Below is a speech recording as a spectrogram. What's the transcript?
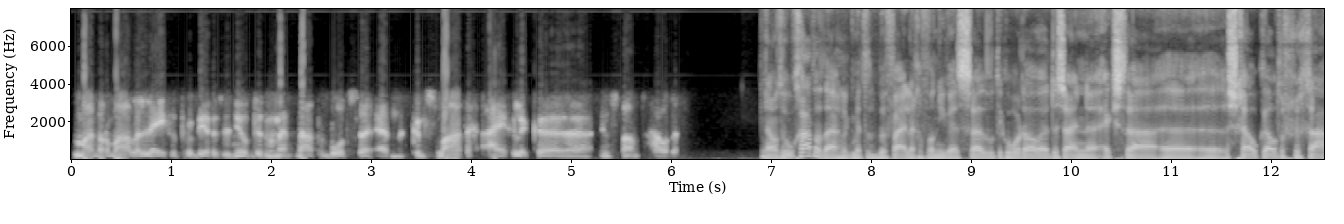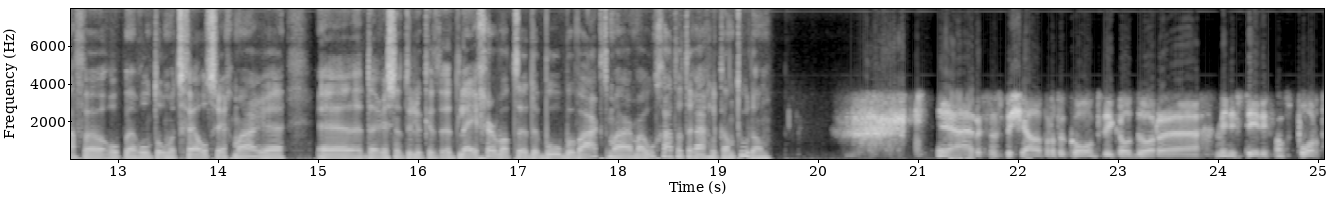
Maar normale leven proberen ze nu op dit moment na te botsen en kunstmatig eigenlijk in stand te houden. Ja, want hoe gaat dat eigenlijk met het beveiligen van die wedstrijd? Want ik hoorde al, er zijn extra uh, schuilkelders gegraven op en rondom het veld, zeg maar. Uh, er is natuurlijk het, het leger wat de boel bewaakt, maar, maar hoe gaat het er eigenlijk aan toe dan? Ja, er is een speciaal protocol ontwikkeld door het ministerie van Sport.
